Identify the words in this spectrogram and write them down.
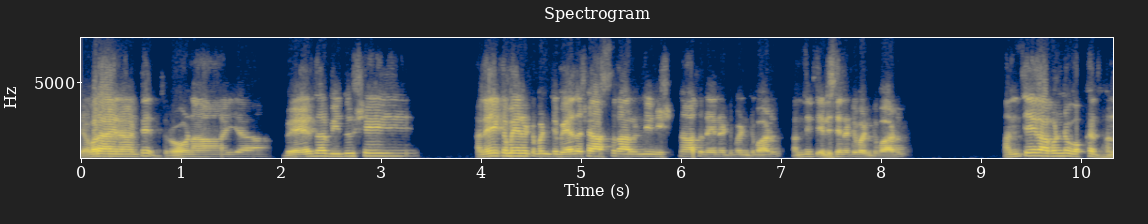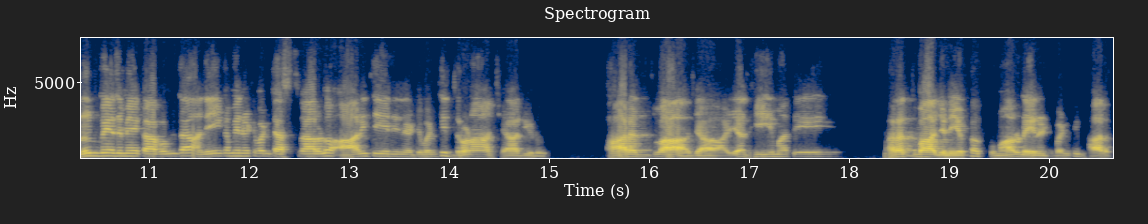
ఎవరాయన అంటే ద్రోణాయ వేద విదుషే అనేకమైనటువంటి వేద శాస్త్రాలన్నీ నిష్ణాతుడైనటువంటి వాడు అన్ని తెలిసినటువంటి వాడు. అంతేకాకుండా ఒక్క ధనుర్వేదమే కాకుండా అనేకమైనటువంటి అస్త్రాలలో ఆరితేరినటువంటి ద్రోణాచార్యుడు. భారద్వాజాయ ధీమతే. భరద్వాజుని యొక్క కుమారుడైనటువంటి భారత్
